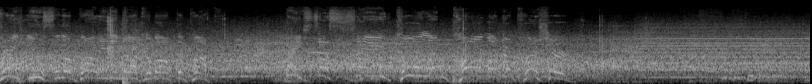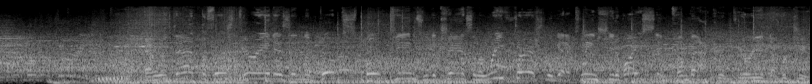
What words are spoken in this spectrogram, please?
Great use of the body to knock him off the puck. Makes a save, cool and calm under pressure. And with that, the first period is in the books. Both teams with a chance and a refresh will get a clean sheet of ice and come back with period number two.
